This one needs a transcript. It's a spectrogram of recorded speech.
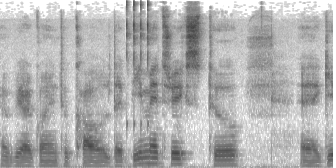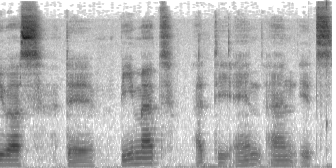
we are going to call the B matrix to uh, give us the BMAT at the end and its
